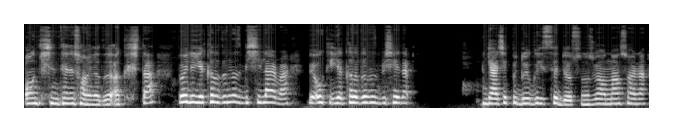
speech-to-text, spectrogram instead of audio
10 kişinin tenis oynadığı akışta böyle yakaladığınız bir şeyler var ve o yakaladığınız bir şeyde gerçek bir duygu hissediyorsunuz ve ondan sonra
